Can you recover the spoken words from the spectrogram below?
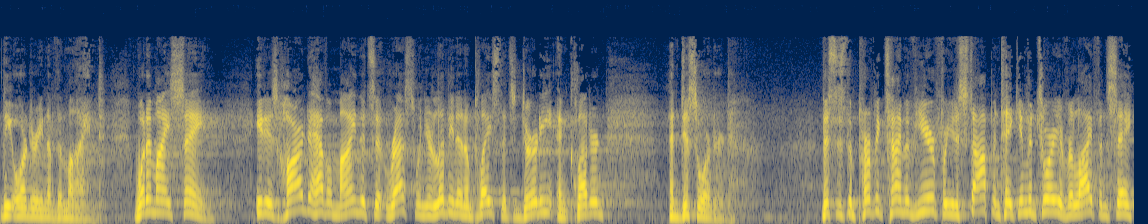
the ordering of the mind. What am I saying? It is hard to have a mind that's at rest when you're living in a place that's dirty and cluttered and disordered. This is the perfect time of year for you to stop and take inventory of your life and say,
